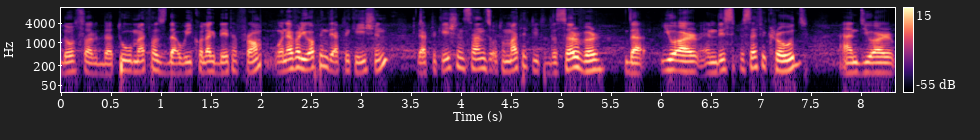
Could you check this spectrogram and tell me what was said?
Those are the two methods that we collect data from. Whenever you open the application, the application sends automatically to the server that you are in this specific road and you are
